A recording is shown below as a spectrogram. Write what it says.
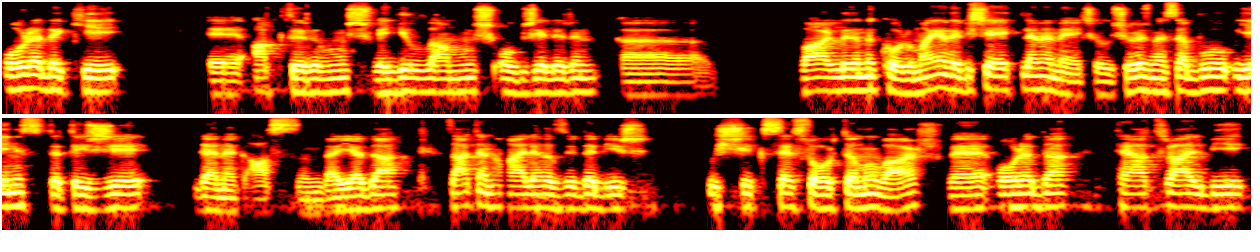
oradaki e, aktarılmış ve yıllanmış objelerin e, varlığını korumaya ve bir şey eklememeye çalışıyoruz. Mesela bu yeni strateji demek aslında ya da zaten hali hazırda bir ışık ses ortamı var ve orada teatral bir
